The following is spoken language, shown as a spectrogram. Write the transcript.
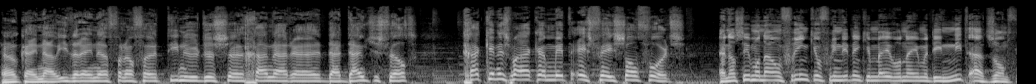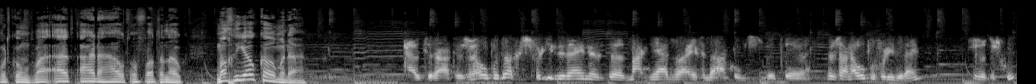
Oké, nou iedereen uh, vanaf uh, 10 uur dus uh, ga naar, naar Duintjesveld. Ga kennis maken met SV Zandvoort. En als iemand nou een vriendje of vriendinnetje mee wil nemen... die niet uit Zandvoort komt, maar uit Aardehout of wat dan ook... mag die ook komen daar? Uiteraard. Het is een open dag is voor iedereen. Het, het, maakt niet uit waar je vandaan komt. Dat, we zijn open voor iedereen. Dus dat is goed.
